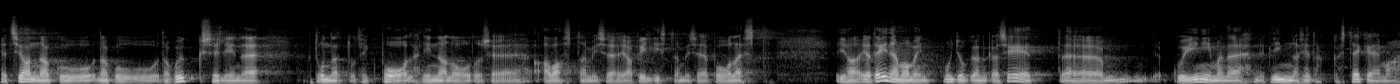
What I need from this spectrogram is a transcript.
et see on nagu, nagu, nagu üks selline äh, tunnetuslik pool linnalooduse avastamise ja pildistamise poolest. ja, ja teine moment muidugi on ka see, et ähm, kui inimene neid linnasid hakkas tegema,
